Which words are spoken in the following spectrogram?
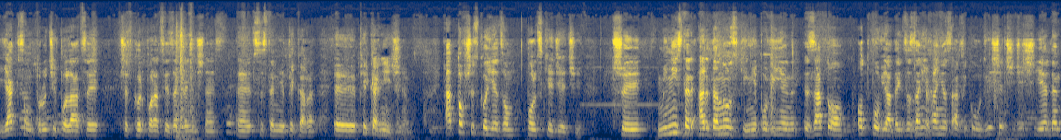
jak są truci Polacy przez korporacje zagraniczne e, w systemie piekar, e, piekarniczym. A to wszystko jedzą polskie dzieci. Czy minister Ardanowski nie powinien za to odpowiadać, za zaniechania z artykułu 231?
